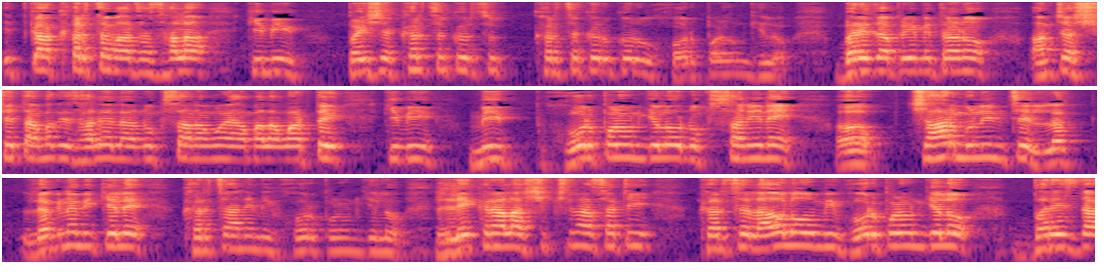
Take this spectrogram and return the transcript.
इतका खर्च माझा झाला की मी पैसे खर्च करू खर्च करू करू होरपळून गेलो. बरेचदा प्रिय मित्रांनो आमच्या शेतामध्ये झालेल्या नुकसानामुळे आम्हाला वाटते की मी मी होरपळून गेलो नुकसानीने चार मुलींचे लग्न मी केले खर्चाने मी होर पळून गेलो. लेकराला शिक्षणासाठी खर्च लावलो मी होर पळून गेलो. बरेचदा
